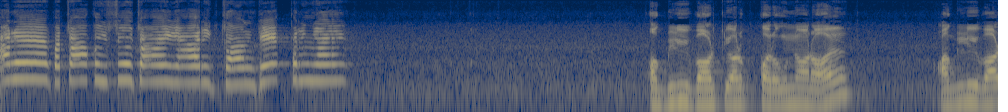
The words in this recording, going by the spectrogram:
अरे बचा कैसे जाए यार एग्ज़ाम? देख पर है अगली बार तो यार कोरोना रहा अगली बार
